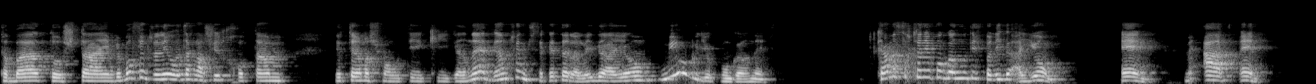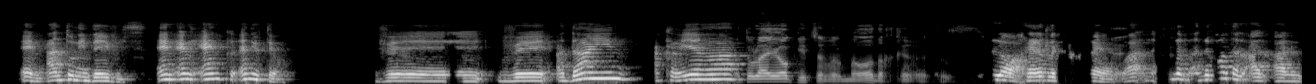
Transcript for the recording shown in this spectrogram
טבעת או שתיים, ובאופן כללי הוא צריך להשאיר חותם יותר משמעותי, כי גרנט, גם כשאני מסתכלת על הליגה היום, מי הוא בדיוק כמו גרנט? כמה שחקנים כמו גרנט יש בליגה היום? אין, מעט, אין, אין, אנטוני דייוויס, אין, אין, אין, אין יותר. ו, ועדיין הקריירה... את אולי יוקיץ', אבל מאוד אחרת. אז... לא, אחרת לגמרי. כן, אני מדברת על, על, על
